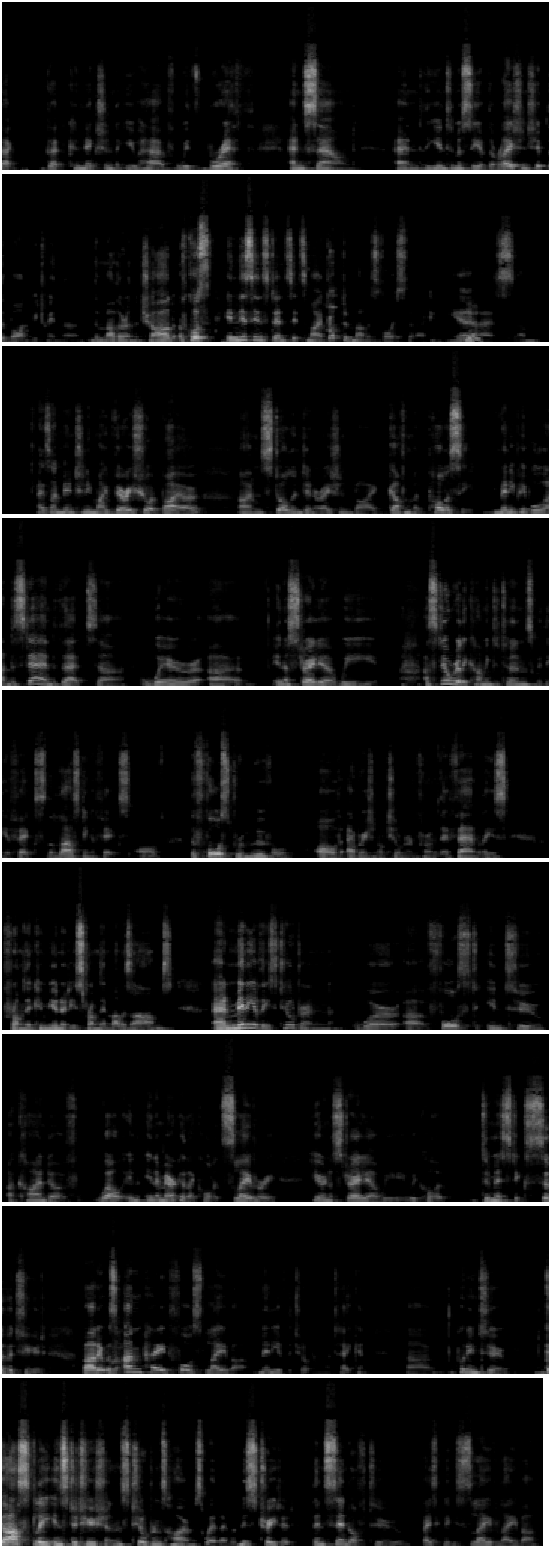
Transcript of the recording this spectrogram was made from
that that connection that you have with breath and sound and the intimacy of the relationship, the bond between the, the mother and the child. Of course, in this instance, it's my adopted mother's voice that I can hear. Yeah. As um, as I mentioned in my very short bio, I'm stolen generation by government policy. Many people will understand that uh, where uh, in Australia we are still really coming to terms with the effects, the lasting effects of the forced removal of Aboriginal children from their families, from their communities, from their mother's arms. And many of these children were uh, forced into a kind of, well, in, in America they called it slavery. Here in Australia we, we call it domestic servitude. But it was unpaid forced labour. Many of the children were taken, uh, put into ghastly institutions, children's homes, where they were mistreated, then sent off to basically be slave labor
